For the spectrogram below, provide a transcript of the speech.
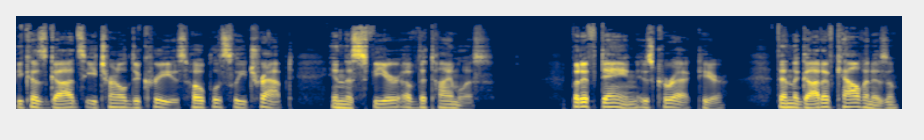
because God's eternal decree is hopelessly trapped in the sphere of the timeless. But if Daane is correct here, then the God of Calvinism,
